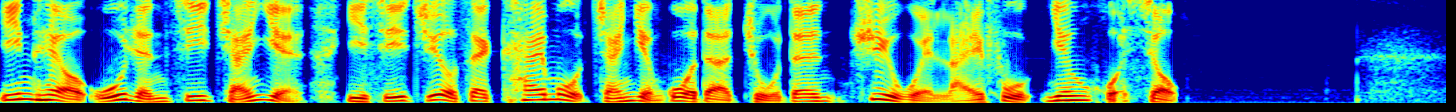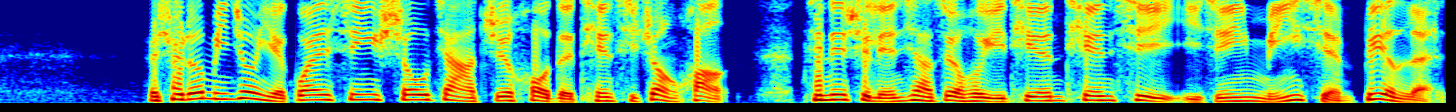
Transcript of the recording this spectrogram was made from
Intel 无人机展演，以及只有在开幕展演过的主灯巨尾来复烟火秀。许多民众也关心收假之后的天气状况。今天是连假最后一天，天气已经明显变冷。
